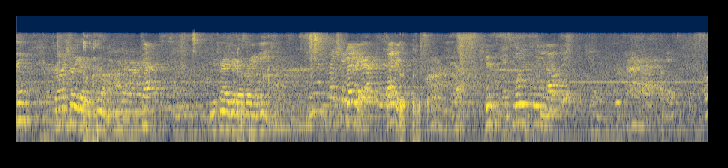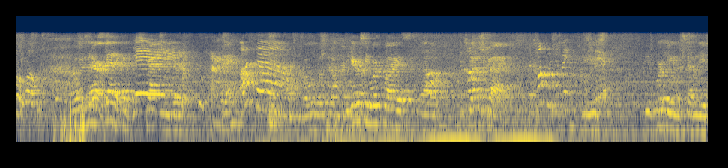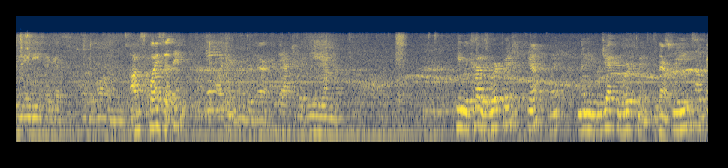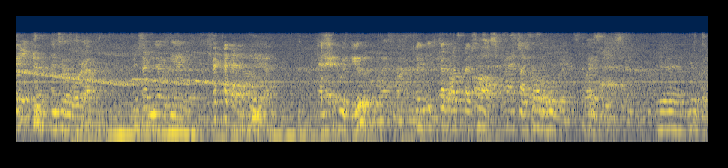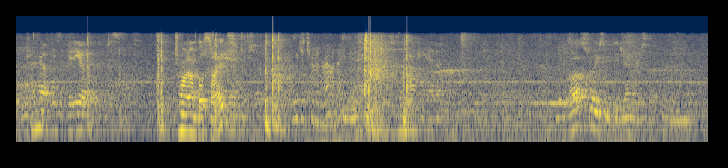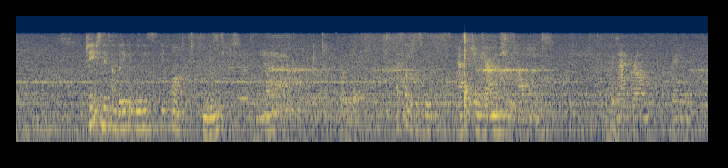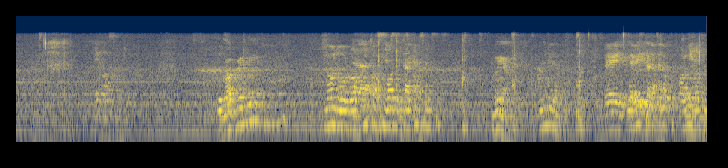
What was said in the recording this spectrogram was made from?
thing? So I want to show you guys a film. Yeah. You're trying to get everybody to eat. Frederick, Frederick. This is slowly cleaning up. Oh, whoa. Well, there's an aesthetic of scratch and Yay. dirt. Okay? Awesome. So we'll look it over. Did you ever see work by uh, Dutch guy? The cockroach is right He was, there. he was working in the 70s and 80s, I guess, on the lawn. and- On Splice It. I can't remember that. But he, um, he would cut his work print, Yeah? right? And then he'd project the work print to the There. screens Okay. until it wore out. And that was the end of it. Yeah. And it was beautiful when I saw But it. it got all special. Oh, scratches all over it. Slices. Yeah, beautiful. I have a piece of video that just Draw it on both sides? We just turn it around, right? talking at Well, I'll show you some degenerate stuff. James made some very good movies before. Mm-hmm. I thought it was good. Ask Jim Jarmusch or Todd Haynes. Or Matt Brown, Grandma. They have awesome. Rob Ridley? No, no, Rob, Yeah. he talking about the guy from Simpsons. Oh, yeah. Animated. He's very, Yeah, very. he's got a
